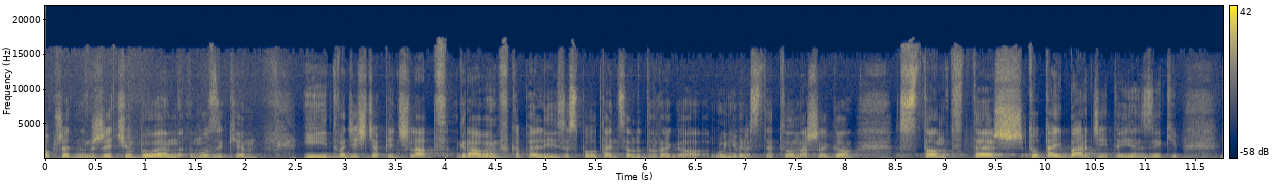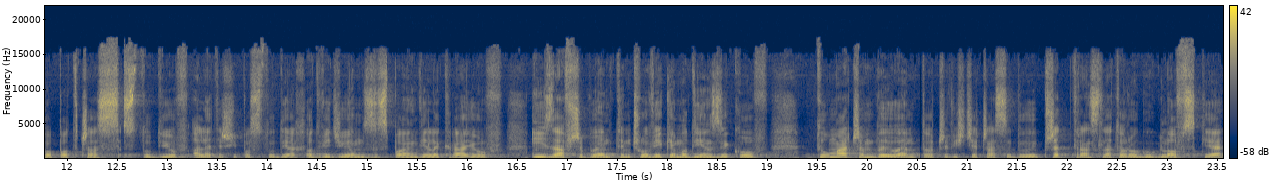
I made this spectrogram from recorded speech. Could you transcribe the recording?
poprzednim życiu byłem muzykiem i 25 lat grałem w kapeli zespołu tańca ludowego Uniwersytetu naszego. Stąd też tutaj bardziej te języki, bo podczas studiów, ale też i po studiach odwiedziłem z zespołem wiele krajów i zawsze byłem tym człowiekiem od języków. Tłumaczem byłem, to oczywiście czasy były przedtranslatoro-googlowskie,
